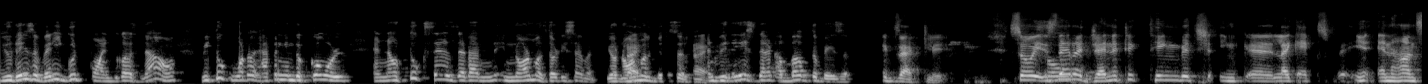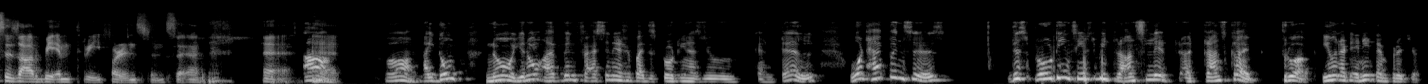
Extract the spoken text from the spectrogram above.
you raise a very good point because now we took what was happening in the cold and now took cells that are in normal 37, your normal right. basal, right. and we raised that above the basal. Exactly. So, is so, there a genetic thing which uh, like ex- enhances RBM3, for instance? Uh, uh, ah, oh, I don't know. You know, I've been fascinated by this protein, as you can tell. What happens is this protein seems to be translate, uh, transcribed throughout, even at any temperature.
